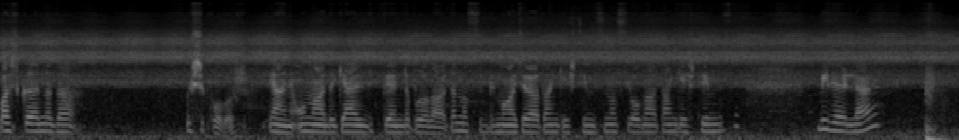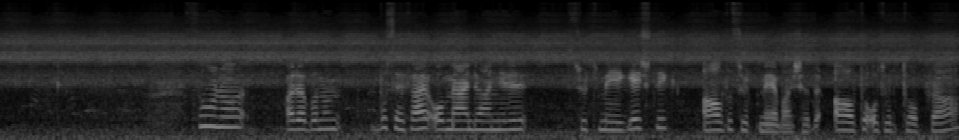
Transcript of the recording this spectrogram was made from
başkalarına da ışık olur. Yani onlar da geldiklerinde buralarda nasıl bir maceradan geçtiğimizi, nasıl yollardan geçtiğimizi bilirler. Sonra arabanın bu sefer o merdivenleri sürtmeyi geçtik. Altı sürtmeye başladı. Altı oturdu toprağa.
